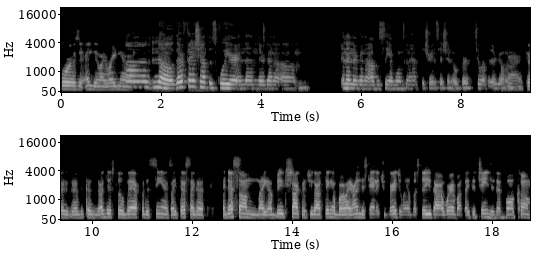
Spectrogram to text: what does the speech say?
or is it ending like right now? Um, no, they're finishing out the school year and then they're gonna um, and then they're gonna obviously everyone's gonna have to transition over to wherever they're going. Alright, that's good because I just feel bad for the seniors. Like that's like a like that's some like a big shock that you gotta think about. Like I understand that you graduated, but still you gotta worry about like the changes that's gonna come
